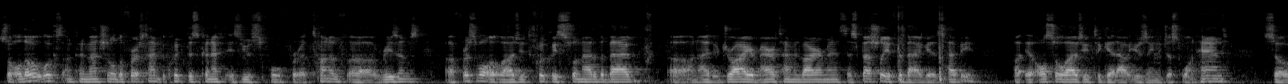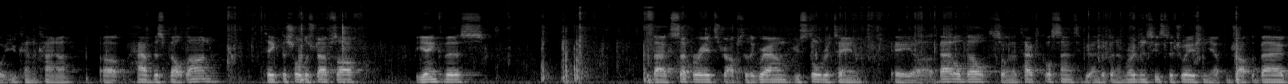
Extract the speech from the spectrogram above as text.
So although it looks unconventional the first time, the quick disconnect is useful for a ton of uh, reasons. Uh, first of all, it allows you to quickly swim out of the bag uh, on either dry or maritime environments, especially if the bag is heavy. Uh, it also allows you to get out using just one hand. So you can kind of uh, have this belt on, take the shoulder straps off, yank this, the bag separates, drops to the ground. You still retain a uh, battle belt. So in a tactical sense, if you end up in an emergency situation, you have to drop the bag,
